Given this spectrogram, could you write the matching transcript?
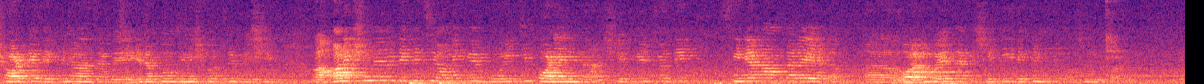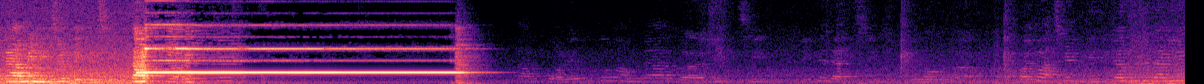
শর্টে দেখে নেওয়া যাবে, এরকম জিনিসপত্র বেশি অনেক সময় আমি দেখেছি অনেকে বইটি পড়েন না সেটির যদি সিনেমা আকারে করা হয়ে থাকে সেটি দেখে নিতে পছন্দ করে এটা আমি নিজেও দেখেছি। তার তারপরেও তো আমরা আহ, লিখছি, লিখে যাচ্ছি এবং আহ, হয়তো আজকে ডিজিটাল যুগে দাঁড়িয়ে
